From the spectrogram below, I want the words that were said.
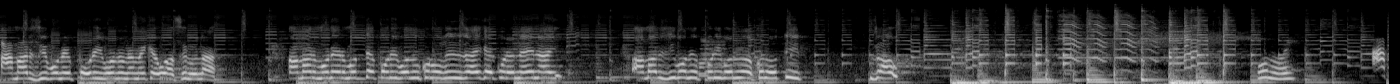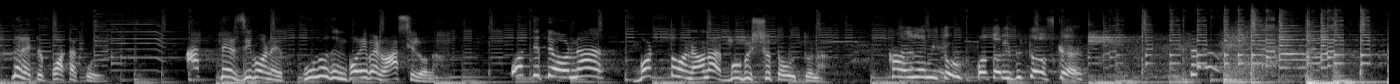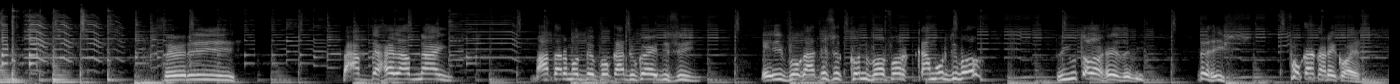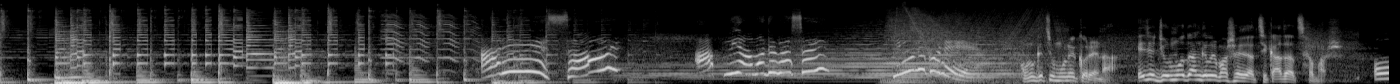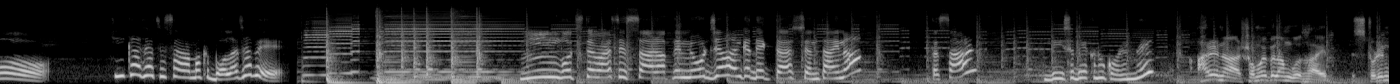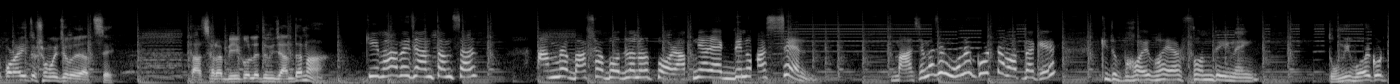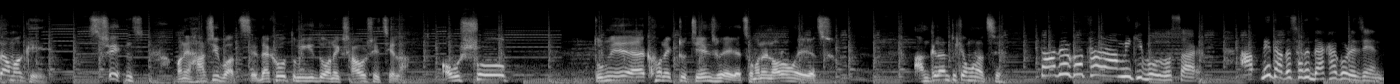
আমার জীবনে পরিবহন নামে কেউ আসিল না। আমার মনের মধ্যে পরিবহন কোনো দিন জায়গা করে নেয় নাই। আমার জীবনে পরিবহন এখন অতীত। যাও। কোনই আপনার একটু কথা কই। আপনার জীবনে কোনোদিন পরিবার আসছিল না। অতীতেও না বর্তমানে ওনার ভবিষ্যতে হইতো না। খাইলামই তো কথা রিপিট আজকে। সেরি তাপ দেখাই লাভ নাই। মাথার মধ্যে পোকা ঢুকাই দিছি। এই পোকা কিছুক্ষণ পর পর কামড় দিব তুই উতলা হয়ে যাবি। দেখিস পোকা কারে কয়? আপনি আমাদের বাসায়? কি মনে করে? কোনো কিছু মনে করে না। এই যে জন্মদ আঙ্কেলের বাসায় যাচ্ছি কাজ আছে আমার। ও কি কাজ আছে স্যার? আমাকে বলা যাবে? হুম বুঝতে পারছি স্যার। আপনি নূরজাহানকে দেখতে আসছেন তাই না? তা স্যার বিয়ে শাদী এখনও করেন নাই? আরে না সময় পেলাম কোথায়? স্টুডেন্ট পড়াই তো সময় চলে যাচ্ছে। তাছাড়া বিয়ে করলে তুমি জানতে না? কীভাবে জানতাম স্যার? আমরা বাসা বদলানোর পর আপনি আর একদিনও আসছেন? মাঝে মাঝে মনে করতাম আপনাকে কিন্তু ভয় ভয় আর ফোন দেই নাই। তুমি ভয় করতে আমাকে? স্ট্রেঞ্জ মানে হাসি পাচ্ছে। দেখো তুমি কিন্তু অনেক সাহসী ছিলা। অবশ্য তুমি এখন একটু চেঞ্জ হয়ে গেছো মানে নরম হয়ে গেছো। আঙ্কেল আন্টি কেমন আছে? তাদের কথা আর আমি কি বলব স্যার আপনি তাদের সাথে দেখা করে যান।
